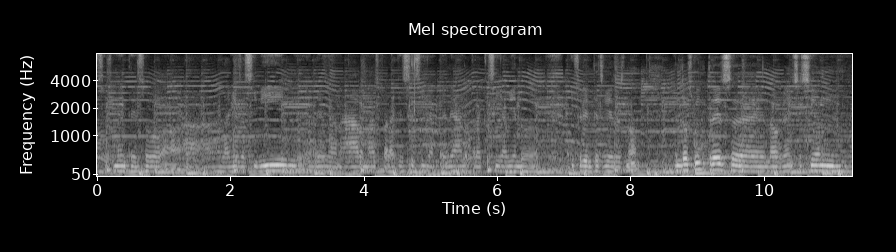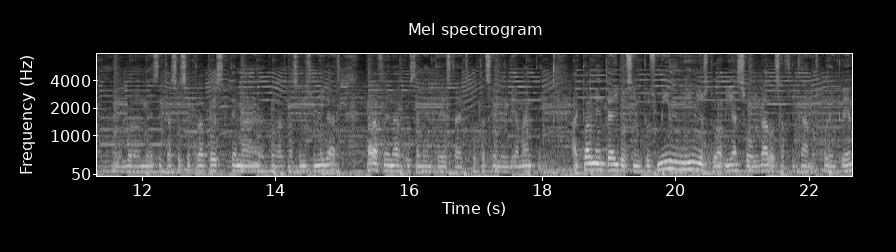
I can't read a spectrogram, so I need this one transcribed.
se fomenta eso a, la guerra civil, le dan armas para que se sigan peleando, para que siga habiendo diferentes guerras, ¿no? En 2003 eh, la organización, bueno en este caso se trató este tema con las Naciones Unidas para frenar justamente esta explotación del diamante. Actualmente hay 200.000 niños todavía soldados africanos, pueden creer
